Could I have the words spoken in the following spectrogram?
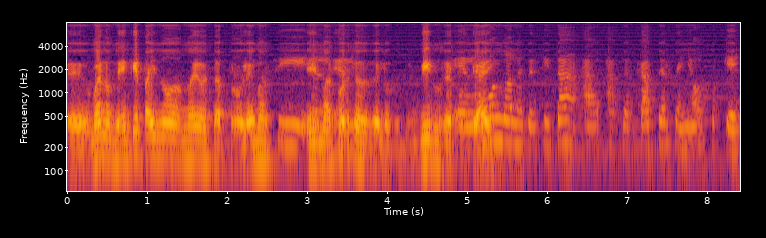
Eh, bueno, ¿en qué país no, no hay este problemas? y más por eso de los virus el que hay. El mundo necesita acercarse al Señor porque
